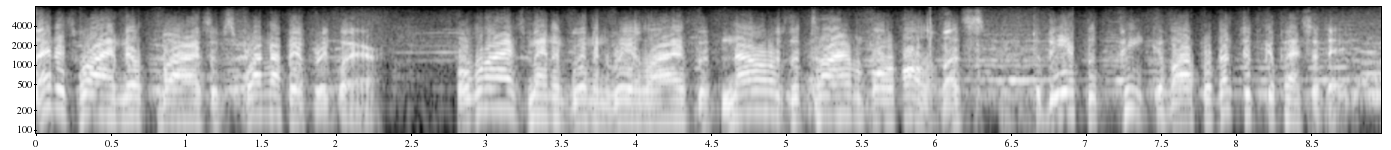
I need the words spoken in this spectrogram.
That is why milk bars have sprung up everywhere. For wise men and women realize that now is the time for all of us to be at the peak of our productive capacity.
